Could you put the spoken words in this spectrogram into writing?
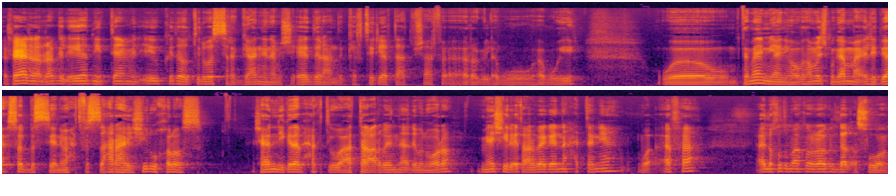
ففعلا الراجل إيه يا ابني بتعمل إيه وكده؟ قلت له بس رجعني أنا مش قادر عند الكافتيريا بتاعت مش عارف الراجل أبو أبو إيه. وتمام يعني هو طبعا مش مجمع إيه اللي بيحصل بس يعني واحد في الصحراء هيشيله وخلاص. شالني كده بحاجتي وقعدت على العربية النقل من ورا. ماشي لقيت عربيه جاية الناحية التانية وقفها. قال له خدوا معاكم الراجل ده الأسوان.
